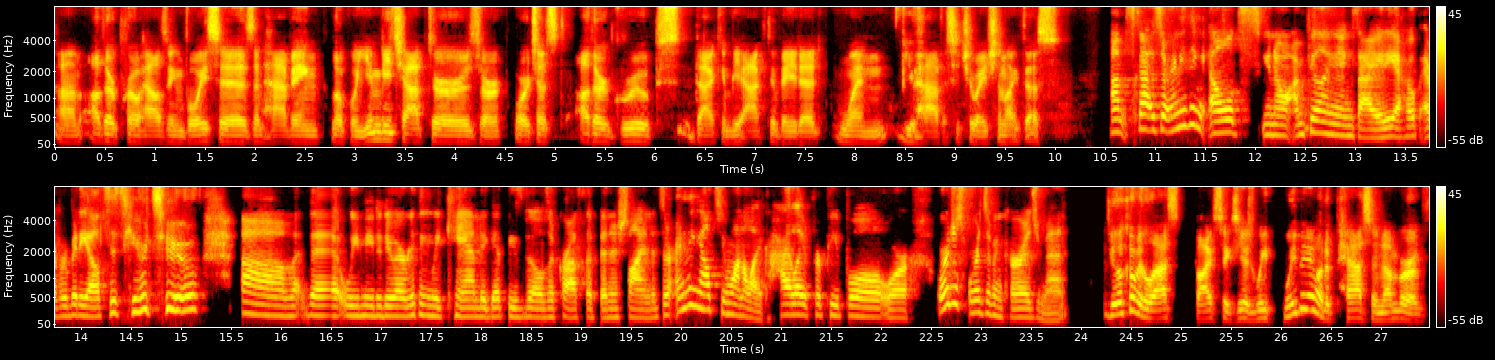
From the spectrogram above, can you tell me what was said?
um, other pro housing voices and having local YIMBY chapters or or just other groups that can be activated when you have a situation like this. Um, Scott, is there anything else? You know, I'm feeling anxiety. I hope everybody else is here too. Um, that we need to do everything we can to get these bills across the finish line. Is there anything else you want to like highlight for people, or or just words of encouragement? If you look over the last five, six years, we've we've been able to pass a number of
